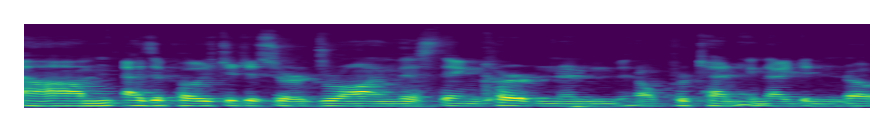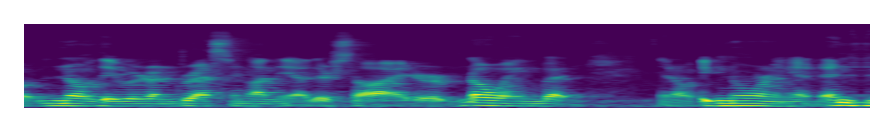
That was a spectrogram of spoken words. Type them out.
um, as opposed to just sort of drawing this thing curtain and you know pretending I didn't know, know they were undressing on the other side or knowing but you know ignoring it. And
